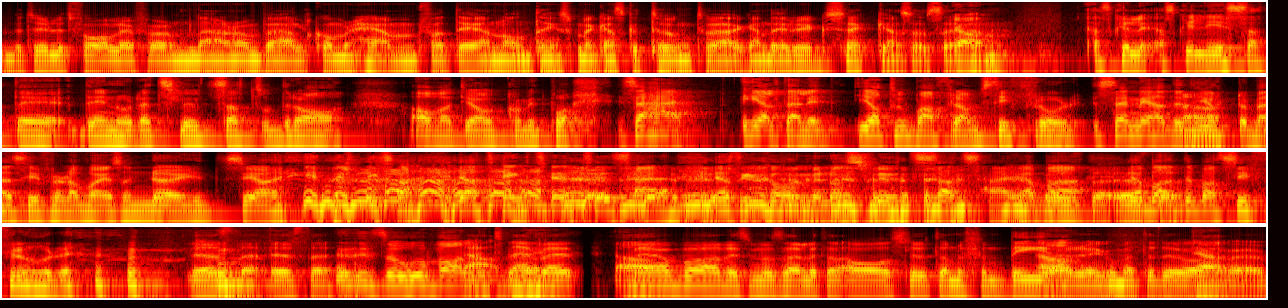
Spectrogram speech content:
betydligt farligare för dem när de väl kommer hem för att det är någonting som är ganska tungt tungt vägande i ryggsäcken så att säga. Ja. Jag skulle, jag skulle gissa att det, det är nog rätt slutsats att dra av att jag har kommit på. Så här, helt ärligt, jag tog bara fram siffror. Sen när jag hade ja. gjort de här siffrorna var jag så nöjd. Så jag, liksom, jag tänkte inte så här, jag ska komma med någon slutsats här. Jag bara, just det, just jag bara, det är bara siffror. Just det, just det. det är så ovanligt. Ja, nej, men, ja. men jag bara liksom en sån här liten avslutande fundering ja. om inte du har ja.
